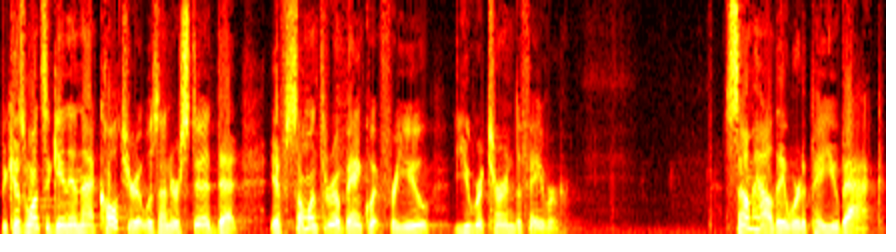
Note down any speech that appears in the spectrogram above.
Because once again, in that culture, it was understood that if someone threw a banquet for you, you returned the favor. Somehow they were to pay you back.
